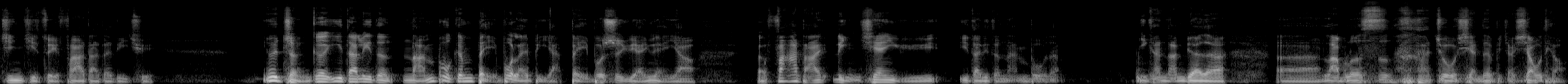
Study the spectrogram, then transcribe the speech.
经济最发达的地区。因为整个意大利的南部跟北部来比呀，北部是远远要，呃发达领先于意大利的南部的。你看南边的，呃那不勒斯 就显得比较萧条，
